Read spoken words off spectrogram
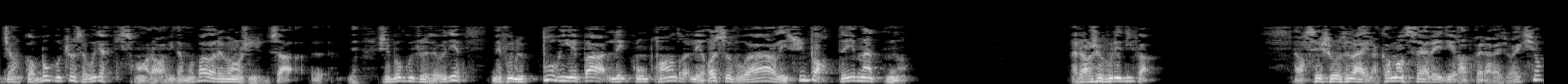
J'ai encore beaucoup de choses à vous dire qui seront alors évidemment pas dans l'évangile. Ça, euh, j'ai beaucoup de choses à vous dire, mais vous ne pourriez pas les comprendre, les recevoir, les supporter maintenant. Alors je vous les dis pas. Alors ces choses-là, il a commencé à les dire après la résurrection,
